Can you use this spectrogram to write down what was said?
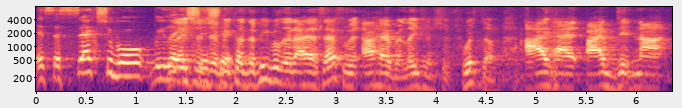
it's a sexual relationship. relationship. Because the people that I had sex with, I had relationships with them. I had, I did not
